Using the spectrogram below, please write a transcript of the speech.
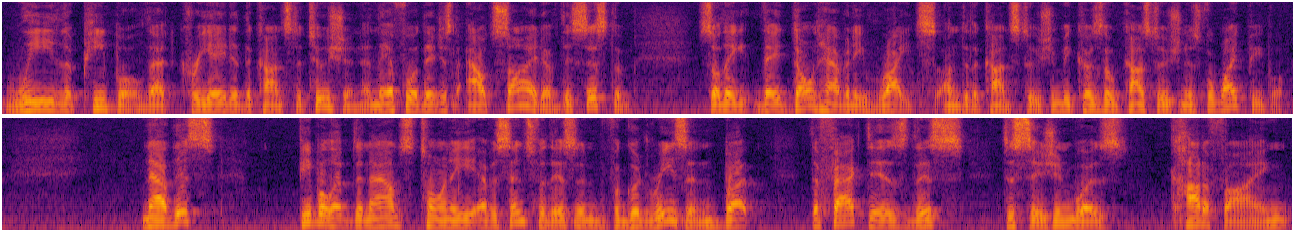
we the people that created the Constitution, and therefore they're just outside of the system. So they, they don't have any rights under the Constitution because the Constitution is for white people. Now, this, people have denounced Taney ever since for this, and for good reason, but the fact is this decision was codifying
